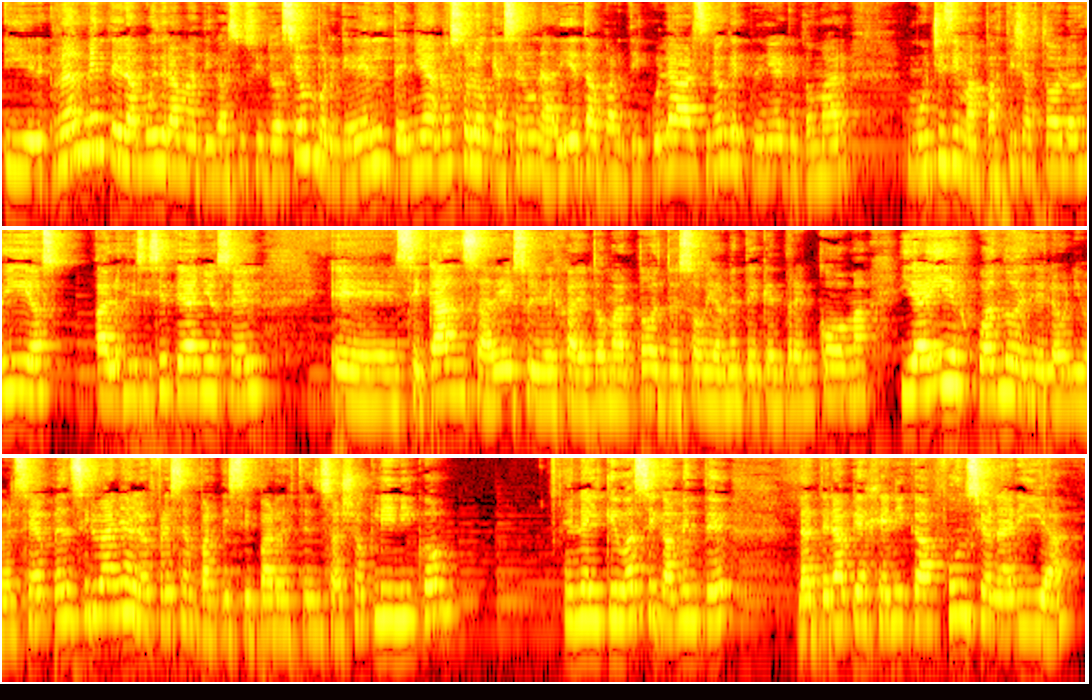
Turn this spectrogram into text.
y realmente era muy dramática su situación porque él tenía no solo que hacer una dieta particular, sino que tenía que tomar muchísimas pastillas todos los días. A los 17 años él eh, se cansa de eso y deja de tomar todo, entonces obviamente que entra en coma. Y ahí es cuando desde la Universidad de Pensilvania le ofrecen participar de este ensayo clínico en el que básicamente la terapia génica funcionaría,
